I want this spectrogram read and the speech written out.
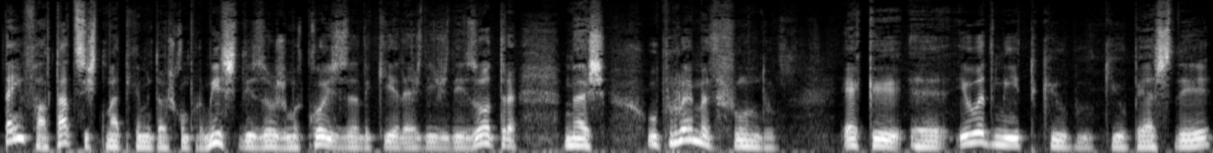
tem faltado sistematicamente aos compromissos, diz hoje uma coisa, daqui a dez dias diz outra, mas o problema de fundo é que eu admito que o, que o PSD,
